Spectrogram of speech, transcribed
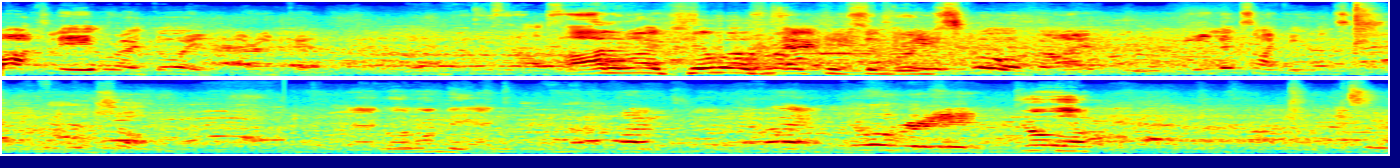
He looks Barkley or Odoi, I reckon. I don't know, Chilwell's Exactly, making some he's runs. score, but I, he looks like he wants a full shot. Yeah, go on, me, Go on, Rudy. Go on. Yes, Rudy.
